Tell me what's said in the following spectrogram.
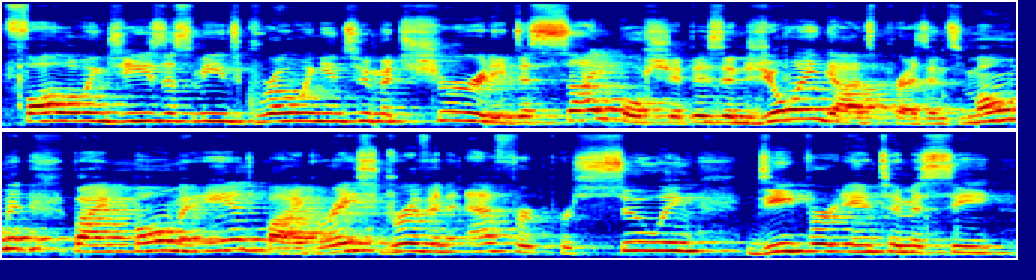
Following Jesus means growing into maturity. Discipleship is enjoying God's presence moment by moment and by grace driven effort, pursuing deeper intimacy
